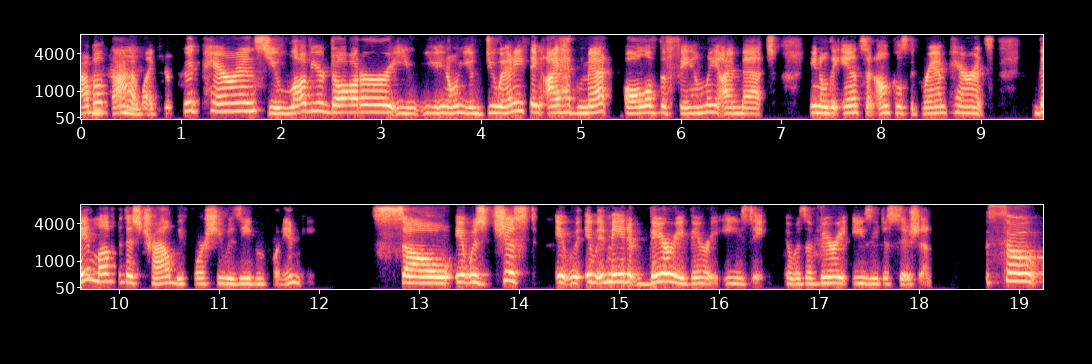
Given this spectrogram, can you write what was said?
how about mm-hmm. that? Like you're good parents, you love your daughter, you you know, you do anything. I had met all of the family. I met, you know, the aunts and uncles, the grandparents. They loved this child before she was even put in me. So it was just it it, made it very very easy. It was a very easy decision. So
